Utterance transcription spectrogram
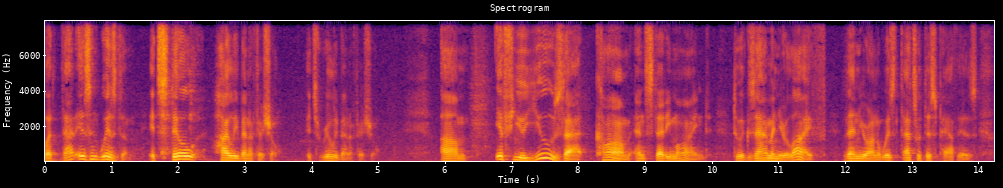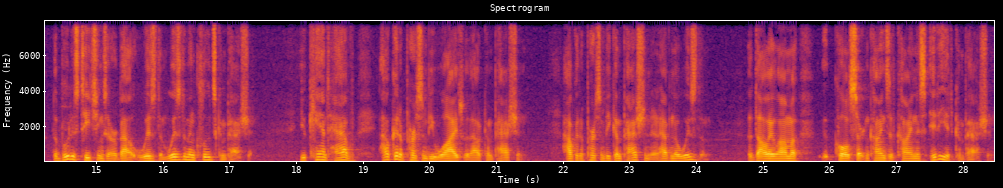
But that isn't wisdom. It's still highly beneficial. It's really beneficial. Um, if you use that calm and steady mind to examine your life, then you're on the wisdom. That's what this path is. The Buddha's teachings are about wisdom. Wisdom includes compassion. You can't have, how could a person be wise without compassion? How could a person be compassionate and have no wisdom? The Dalai Lama calls certain kinds of kindness idiot compassion,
